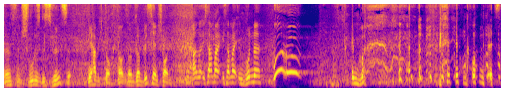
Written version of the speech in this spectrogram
Das ist ein schwules Gesülze. Nee, hab ich doch. glaub- So, so ein bisschen schon. Also ich sag mal, ich sag mal im Grunde. Wuhu! Im, Gru Im Grunde ist.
